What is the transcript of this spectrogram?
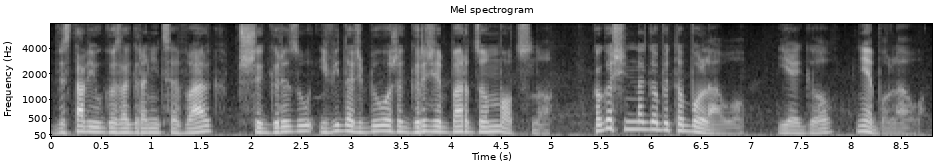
Wystawił go za granicę warg, przygryzł i widać było, że gryzie bardzo mocno. Kogoś innego by to bolało. Jego nie bolało.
